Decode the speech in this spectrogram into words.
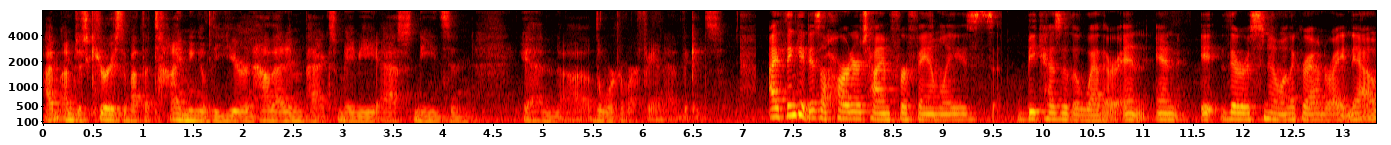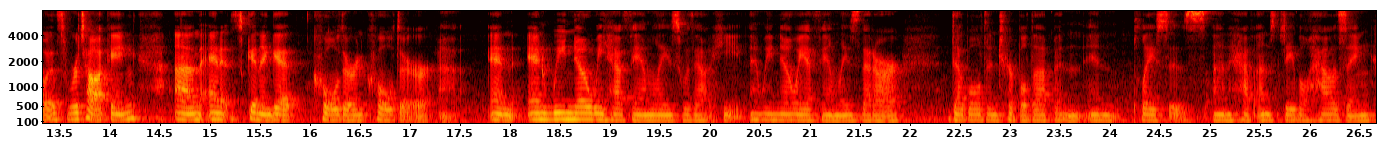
I'm, I'm just curious about the timing of the year and how that impacts maybe ask needs and and uh, the work of our fan advocates. I think it is a harder time for families because of the weather, and and it, there is snow on the ground right now as we're talking, um, and it's going to get colder and colder, uh, and and we know we have families without heat, and we know we have families that are doubled and tripled up in, in places and have unstable housing.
